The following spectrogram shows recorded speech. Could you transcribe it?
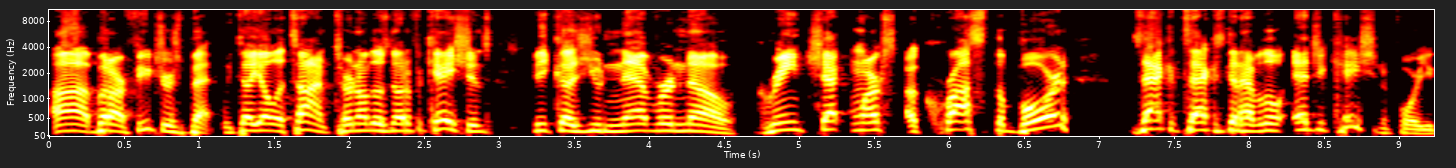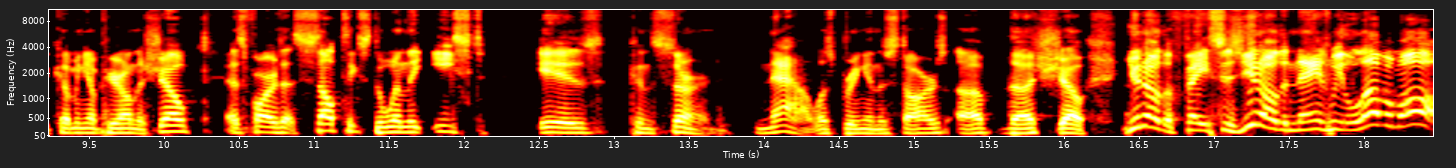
Uh, but our futures bet. We tell you all the time, turn on those notifications because you never know. Green check marks across the board. Zach Attack is going to have a little education for you coming up here on the show as far as that Celtics to win the East is concerned. Now, let's bring in the stars of the show. You know the faces, you know the names. We love them all.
